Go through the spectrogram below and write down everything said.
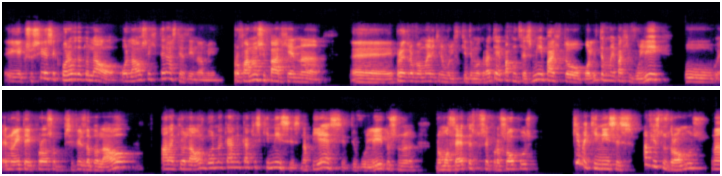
οι εξουσίες εκπορεύονται από το λαό. Ο λαός έχει τεράστια δύναμη. Προφανώς υπάρχει ένα ε, προεδρευμένη κοινοβουλευτική δημοκρατία, υπάρχουν θεσμοί, υπάρχει το πολίτευμα, υπάρχει βουλή, που εννοείται οι εκπρόσωποι ψηφίζονται από το λαό, αλλά και ο λαός μπορεί να κάνει κάποιες κινήσεις, να πιέσει τη Βουλή, τους νομοθέτες, τους εκπροσώπους και με κινήσεις να βγει στους δρόμους, να ε,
